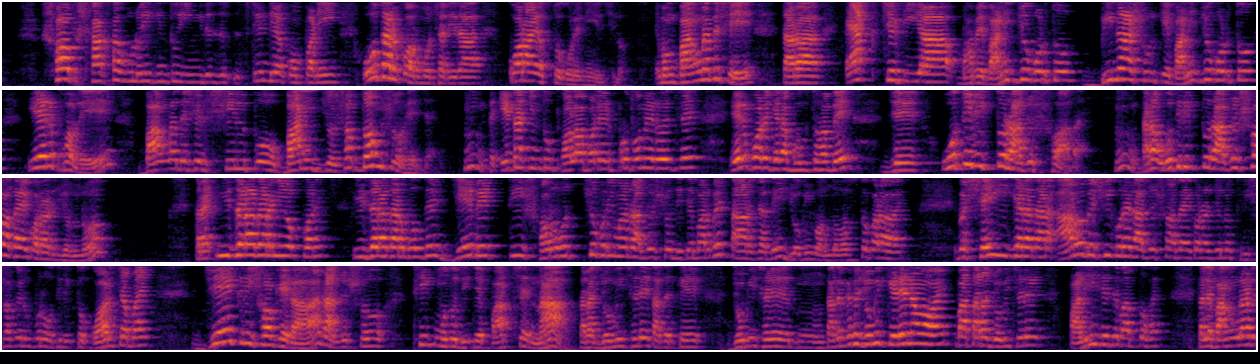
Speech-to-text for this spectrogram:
সব শাখাগুলোই কিন্তু ইংরেজ ইস্ট ইন্ডিয়া কোম্পানি ও তার কর্মচারীরা করায়ত্ত করে নিয়েছিল। এবং বাংলাদেশে তারা একচেটিয়া ভাবে বাণিজ্য করত, বিনা শুল্কে বাণিজ্য করত। এর ফলে বাংলাদেশের শিল্প, বাণিজ্য সব ধ্বংস হয়ে যায়। হুম এটা কিন্তু ফলাফলের প্রথমে রয়েছে। এরপরে যেটা বলতে হবে যে, অতিরিক্ত রাজস্ব আদায়। হুম, তারা অতিরিক্ত রাজস্ব আদায় করার জন্য তারা ইজারাদার নিয়োগ করে। ইজারাদার বলতে যে ব্যক্তি সর্বোচ্চ পরিমাণ রাজস্ব দিতে পারবে, তার সাথেই জমি বন্দোবস্ত করা হয়। এবার সেই ইজারাদার আরও বেশি করে রাজস্ব আদায় করার জন্য কৃষকের উপর অতিরিক্ত কর চাপায়। যে কৃষকেরা রাজস্ব ঠিক মতো দিতে পারছে না, তারা জমি ছেড়ে তাদেরকে, জমি ছেড়ে তাদের কাছে জমি কেড়ে নেওয়া হয় বা তারা জমি ছেড়ে পালিয়ে যেতে বাধ্য হয়। তাহলে বাংলার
